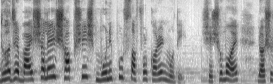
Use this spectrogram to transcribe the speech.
দু হাজার বাইশ সালে সবশেষ মণিপুর সফর করেন মোদী। সে সময় নশো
